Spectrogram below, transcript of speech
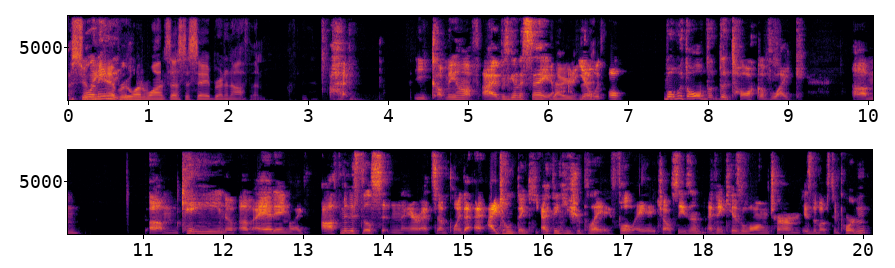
Assuming mean- everyone wants us to say Brennan Othmann. I, you cut me off. I was gonna say, Is you're know, with all well, with all the, the talk of like, um, um, Kane of, of adding like Othmann is still sitting there at some point. I, I don't think he, I think he should play a full AHL season. I think his long term is the most important.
